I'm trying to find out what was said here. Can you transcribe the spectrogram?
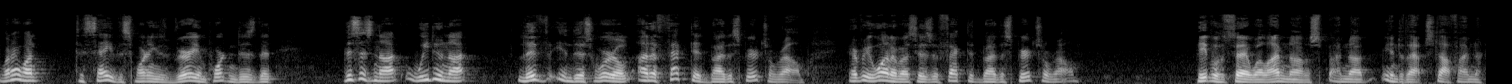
What I want to say this morning is very important is that this is not, we do not live in this world unaffected by the spiritual realm. Every one of us is affected by the spiritual realm. People who say, "Well, I'm not, a, I'm not into that stuff," I'm not.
